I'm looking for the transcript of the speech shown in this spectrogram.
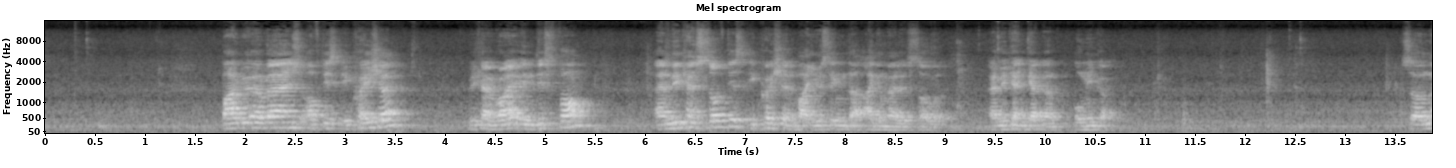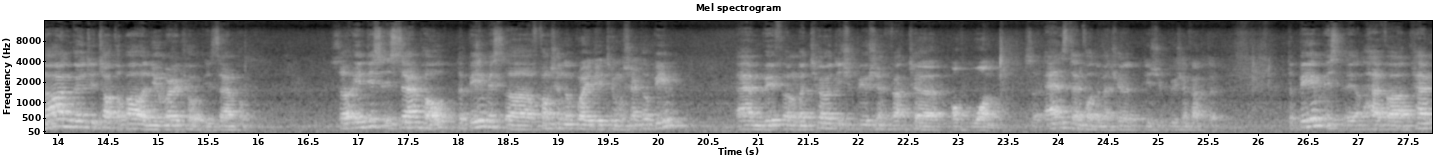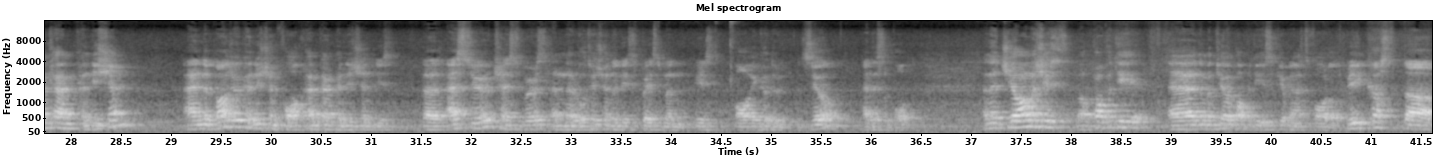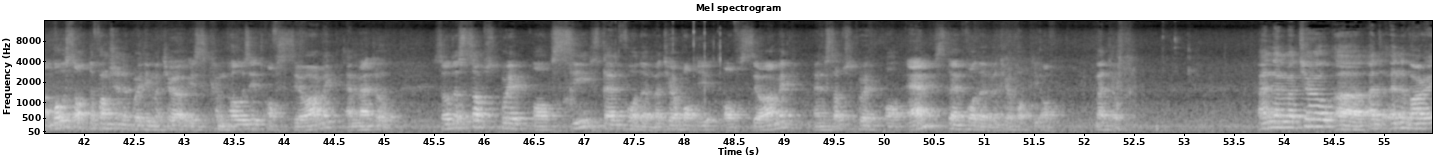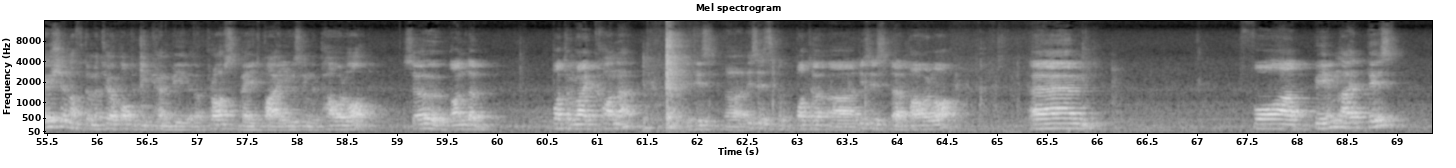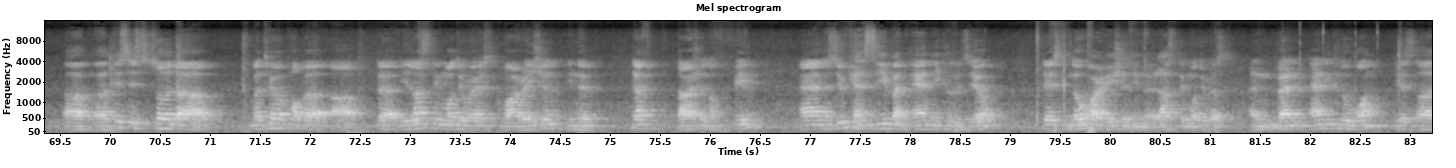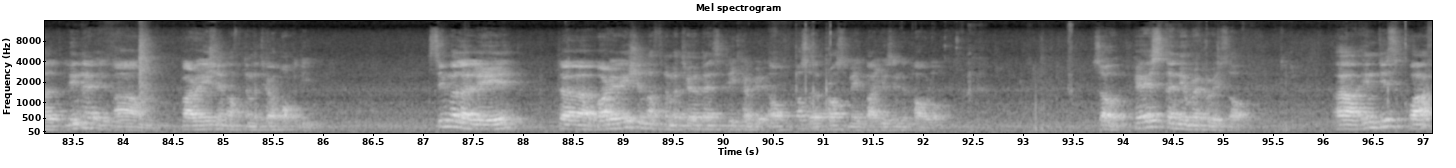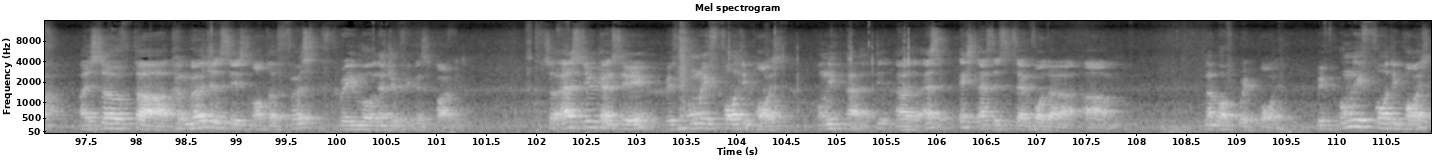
By rearrange of this equation, we can write in this form, and we can solve this equation by using the eigenvalue solver, and we can get an omega. So now I'm going to talk about a numerical example. So in this example, the beam is a functional graded Timoshenko beam, and with a material distribution factor of 1. So N stands for the material distribution factor. The beam is, uh, have a clam-clam condition, and the boundary condition for clam-clam condition is the S0 transverse and the rotational displacement is all equal to zero at the support. And the geometry uh, property and the material property is given as follows. Because the, most of the functional gradient material is composed of ceramic and metal, so the subscript of C stands for the material property of ceramic, and subscript of M stands for the material property of metal. And the material, uh, and the variation of the material property can be approximated by using the power law. So on the bottom right corner. It is uh, this is the bottom. Uh, this is the power law. Um, for a beam like this, uh, uh this is so the material proper uh, the elastic modulus variation in the depth direction of the beam. And as you can see, when n equal to zero, there's no variation in the elastic modulus. And when n equal to one, there's a linear um, variation of the material property. Similarly, the variation of the material density can be also approximated by using the power law. So here's the numerical result. Uh, in this graph, I solved the convergences of the first three mode natural frequency parameters. So as you can see, with only 40 points, only uh, the, uh, x-axis stands for the um, number of grid points. With only 40 points,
